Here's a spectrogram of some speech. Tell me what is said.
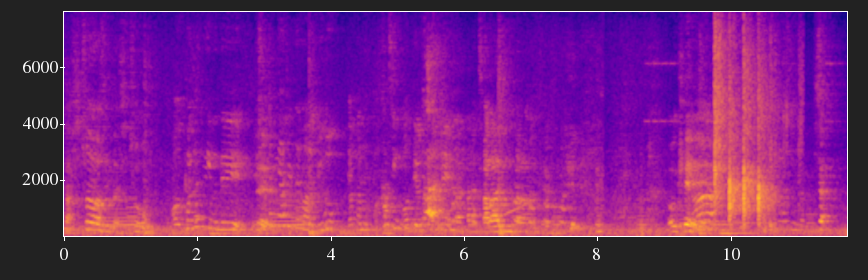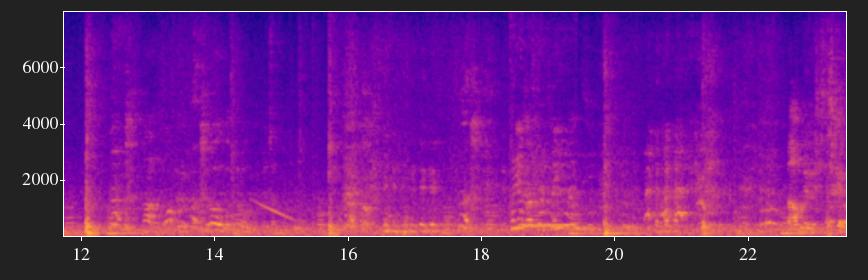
자, 10초 남았습니다. 10초. 어, 과장님 근데 네. 실장님 하실 때만 유독 약간 빡하신 것 같아요. 처음에. 잘하는 사람한테. 오케이. 아, 시작. 아, 어, 들어오고 들어오고 그렇죠. 마음대로 시작해요.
